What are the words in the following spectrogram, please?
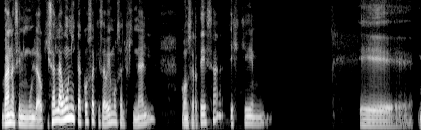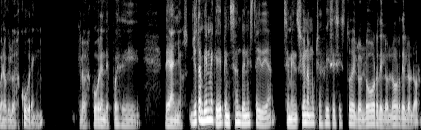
van hacia ningún lado. Quizás la única cosa que sabemos al final con certeza es que eh, bueno, que lo descubren, ¿no? que lo descubren después de, años. Yo también me quedé pensando en esta idea, se menciona muchas veces esto del olor, del olor, del olor,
